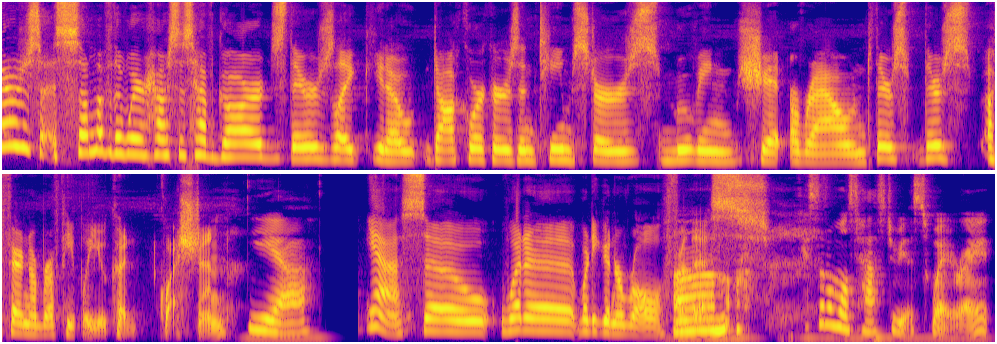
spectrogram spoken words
There's some of the warehouses have guards. There's like, you know, dock workers and teamsters moving shit around. There's there's a fair number of people you could question. Yeah. Yeah, so what uh what are you going to roll for Um, this? I guess it almost has to be a sway, right?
